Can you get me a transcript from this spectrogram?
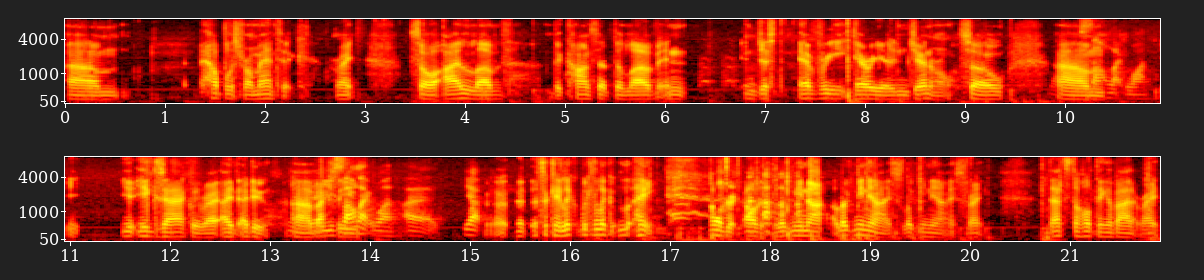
um, helpless romantic, right? So I love the concept of love in in just every area in general. So um, sound like one. y- exactly right. I, I do. Yeah, I've yeah, you sound like one. Uh, yeah. uh, it's okay. Look, we can look, look. Hey, Aldrich, Aldrich, look me not, look me in the eyes. Look me in the eyes. Right. That's the whole thing about it, right?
